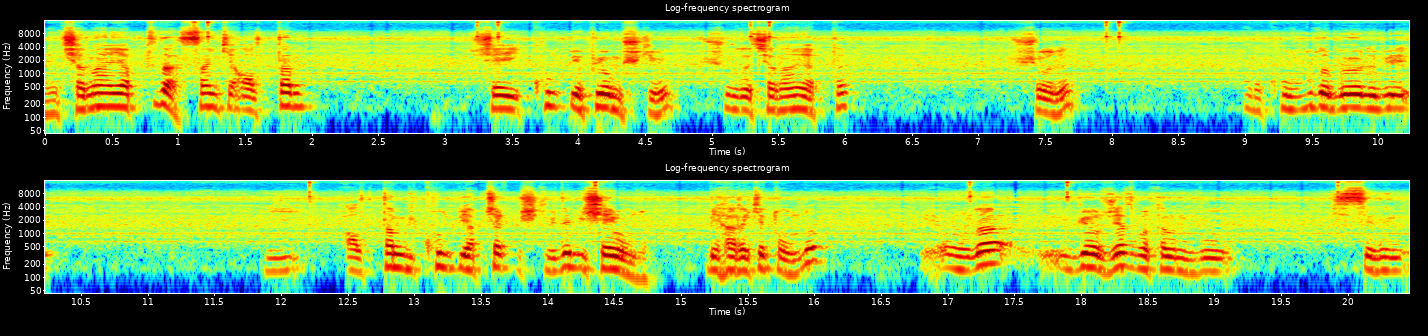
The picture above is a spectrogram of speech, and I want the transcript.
Yani çanağı yaptı da sanki alttan şey kulp yapıyormuş gibi. Şurada çanağı yaptı. Şöyle. Yani kulbu da böyle bir, bir alttan bir kulp yapacakmış gibi de bir şey oldu. Bir hareket oldu. E, onu da göreceğiz. Bakalım bu hissenin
